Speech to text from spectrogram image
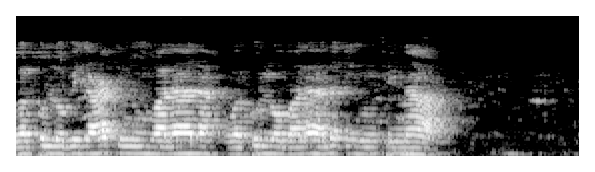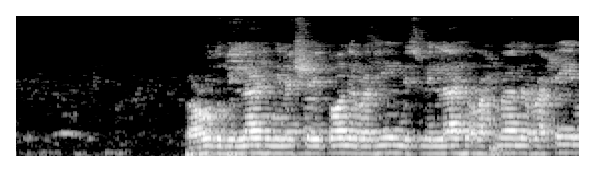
وكل بدعة ضلالة وكل ضلالة في النار. أعوذ بالله من الشيطان الرجيم بسم الله الرحمن الرحيم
